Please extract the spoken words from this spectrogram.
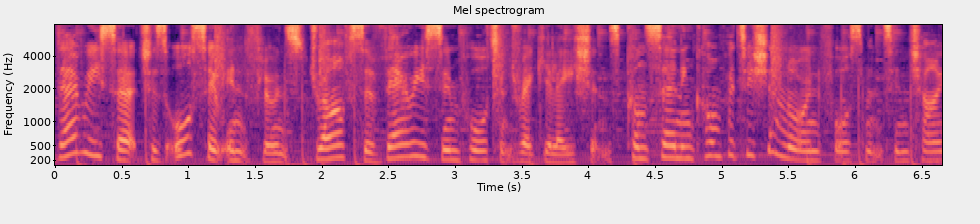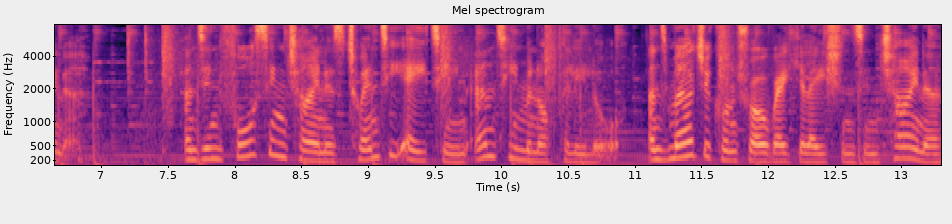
Their research has also influenced drafts of various important regulations concerning competition law enforcement in China, and enforcing China's 2018 anti monopoly law and merger control regulations in China,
